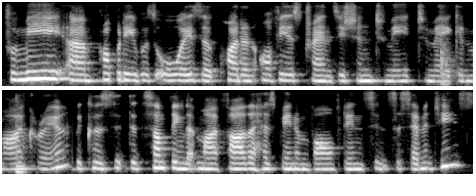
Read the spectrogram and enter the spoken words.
For me, um, property was always a quite an obvious transition to me to make in my career because it's something that my father has been involved in since the 70s.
